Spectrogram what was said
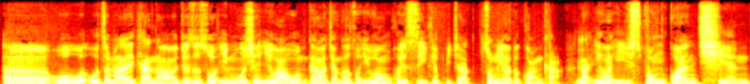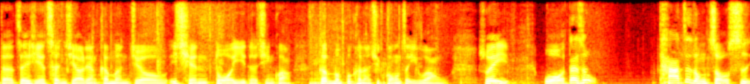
呃，我我我这么来看呢啊，就是说以目前一万五，我们刚刚讲到说一万五会是一个比较重要的关卡。那因为以封关前的这些成交量，根本就一千多亿的情况，根本不可能去攻这一万五。所以我但是。它这种走势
